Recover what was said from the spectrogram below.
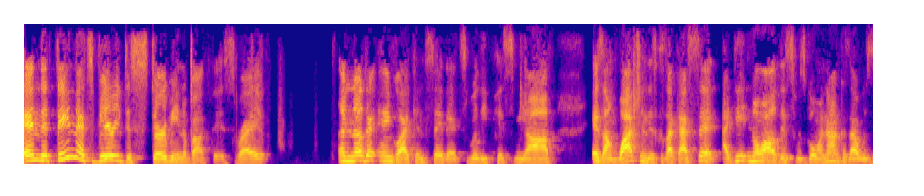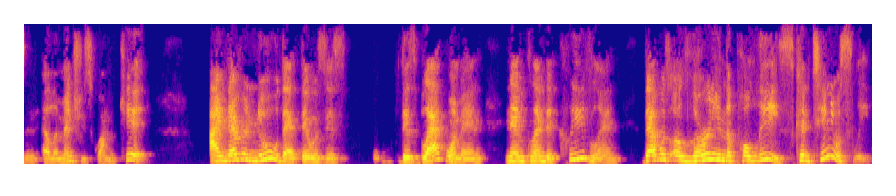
And the thing that's very disturbing about this, right? another angle I can say that's really pissed me off as I'm watching this, because like I said, I didn't know all this was going on because I was in elementary school. I'm a kid. I never knew that there was this this black woman named Glenda Cleveland that was alerting the police continuously.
